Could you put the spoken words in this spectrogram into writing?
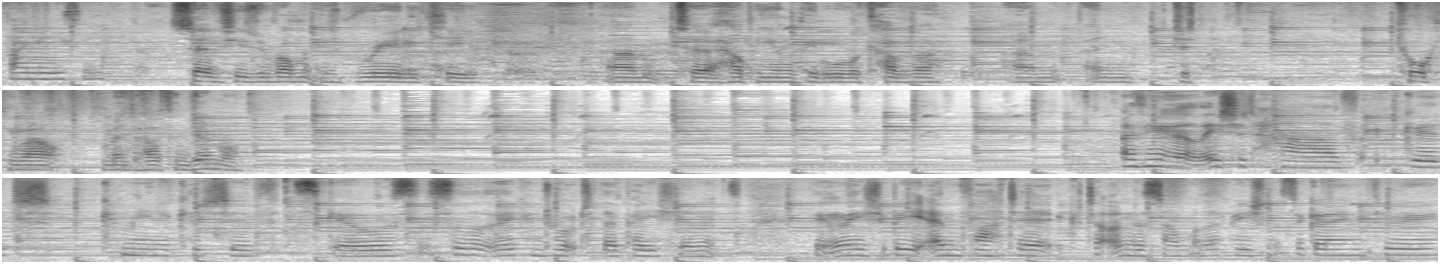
find easy. Service user involvement is really key um, to helping young people recover um, and just talking about mental health in general. I think that they should have good communicative skills so that they can talk to their patients. I think they should be emphatic to understand what their patients are going through.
